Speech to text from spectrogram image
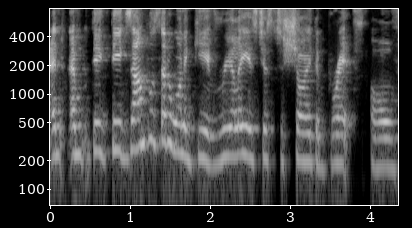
and and the, the examples that I want to give really is just to show the breadth of,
